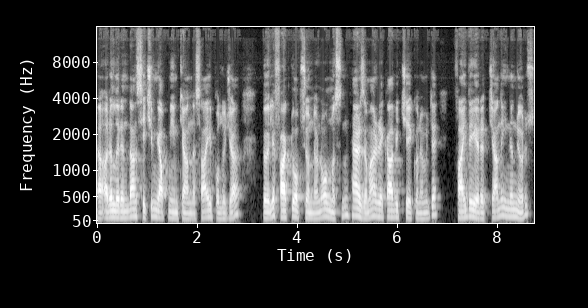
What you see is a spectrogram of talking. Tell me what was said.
e, aralarından seçim yapma imkanına sahip olacağı böyle farklı opsiyonların olmasının her zaman rekabetçi ekonomide fayda yaratacağına inanıyoruz.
